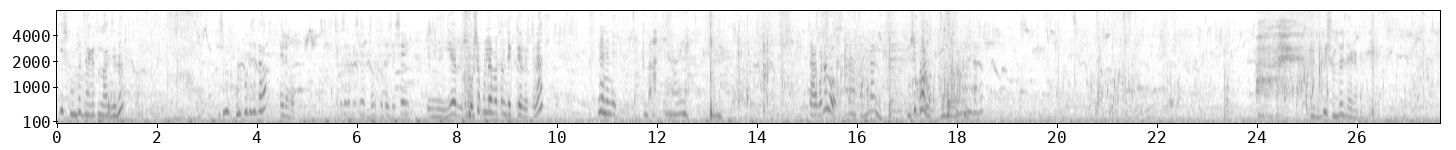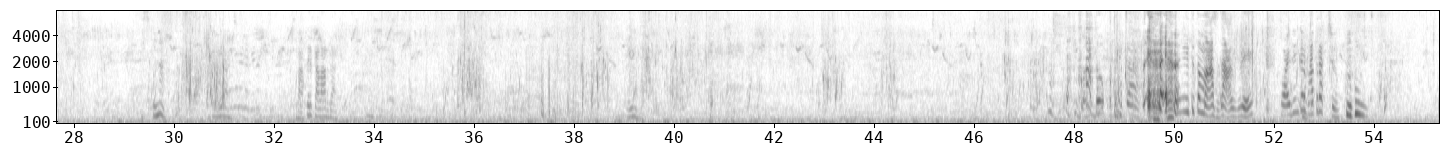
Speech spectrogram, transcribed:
কি সুন্দর জায়গাটা লাগছে না? কি সুন্দর ফুল ফুটেছে তাও? এই দেখো ছোটো ছোটো কিছু ফুল ফুটেছে সেই ইয়ে সর্ষে ফুলের মতন দেখতে অনেকটা না? নে নে নে চার বানাবো? বসে কর সুন্দর জায়গাটা। না ভাতের কালার দেখ। এতে তো মাছ আসবে। কয়দিনকার ভাত রাখছো?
